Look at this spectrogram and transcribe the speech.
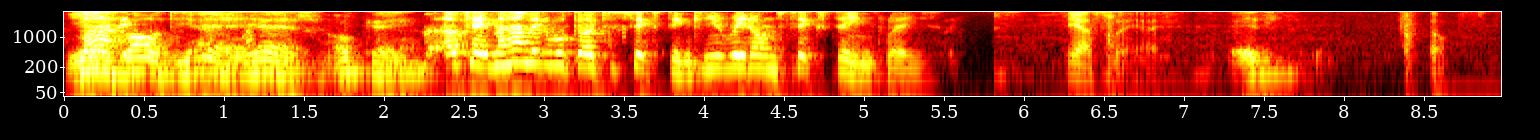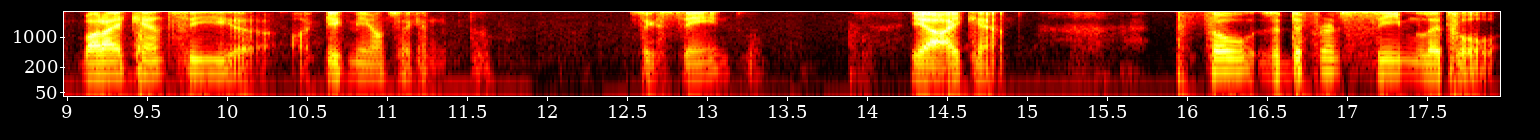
Yes, Mohammed- both. Yeah, yes. Okay. Okay, Mohammed will go to 16. Can you read on 16, please? Yes, It's but I can't see. Uh, give me one second. 16. Yeah, I can. Though the difference seem little,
